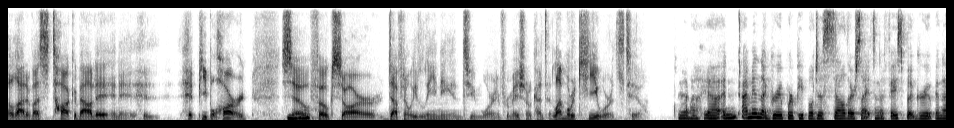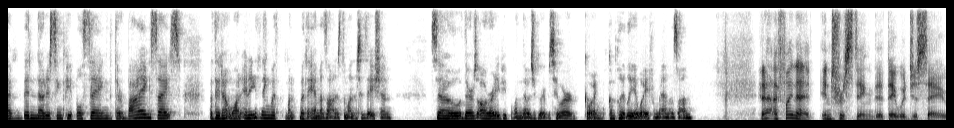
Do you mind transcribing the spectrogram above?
a lot of us talk about it, and it has, hit people hard. So mm-hmm. folks are definitely leaning into more informational content, a lot more keywords too. Yeah, yeah. And I'm in a group where people just sell their sites in a Facebook group. And I've been noticing people saying that they're buying sites, but they don't want anything with, with Amazon as the monetization. So there's already people in those groups who are going completely away from Amazon. And I find that interesting that they would just say,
